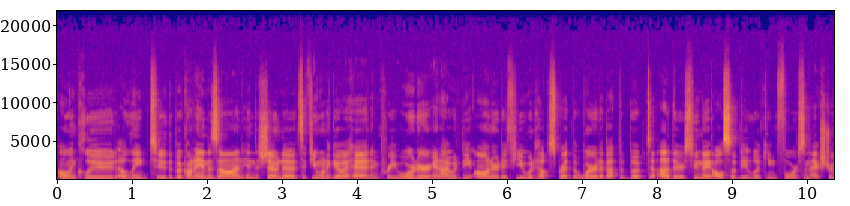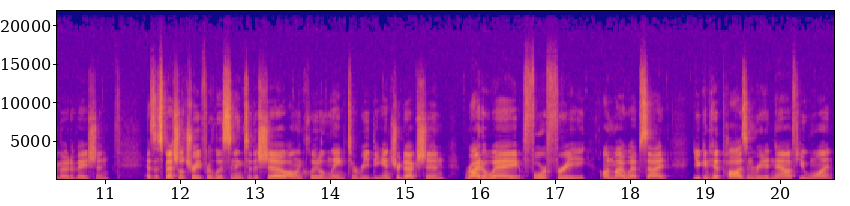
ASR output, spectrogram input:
I'll include a link to the book on Amazon in the show notes if you want to go ahead and pre order, and I would be honored if you would help spread the word about the book to others who may also be looking for some extra motivation. As a special treat for listening to the show, I'll include a link to read the introduction right away for free on my website. You can hit pause and read it now if you want,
